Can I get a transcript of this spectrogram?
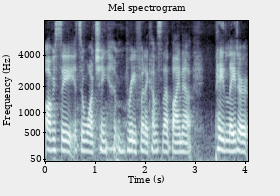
obviously it's a watching brief when it comes to that buy now, pay later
